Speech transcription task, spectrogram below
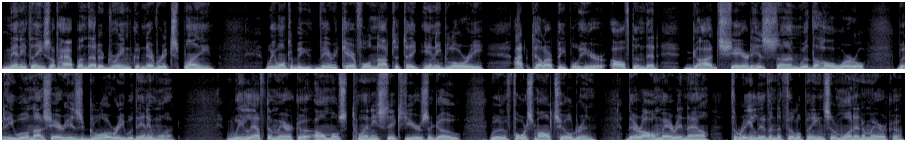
Many things have happened that a dream could never explain. We want to be very careful not to take any glory. I tell our people here often that God shared his son with the whole world, but he will not share his glory with anyone. We left America almost 26 years ago with four small children. They're all married now. Three live in the Philippines and one in America.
